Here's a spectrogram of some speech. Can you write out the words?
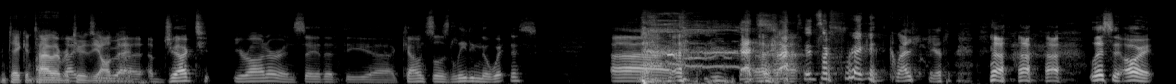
I'm taking Tyler like Bertuzzi to, all day. uh, object, Your Honor, and say that the uh, counsel is leading the witness. Uh, it's a friggin' question. Listen, all right.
